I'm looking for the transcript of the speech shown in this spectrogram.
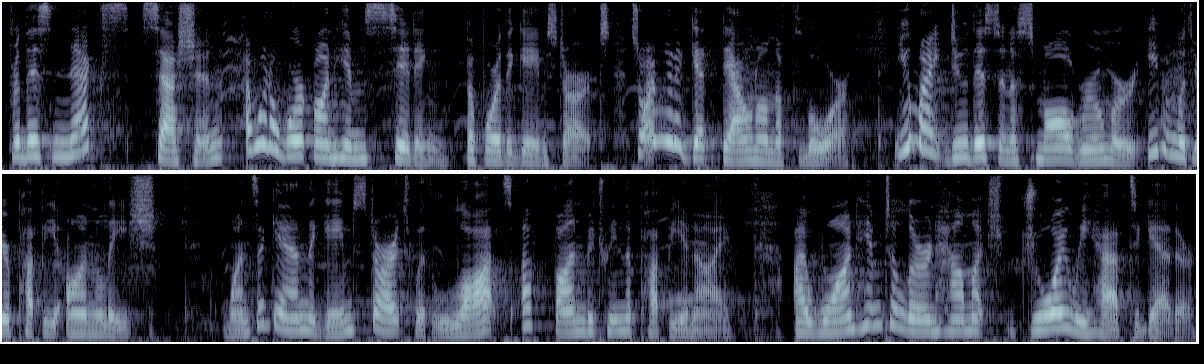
For this next session, I want to work on him sitting before the game starts. So I'm going to get down on the floor. You might do this in a small room or even with your puppy on leash. Once again, the game starts with lots of fun between the puppy and I. I want him to learn how much joy we have together.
